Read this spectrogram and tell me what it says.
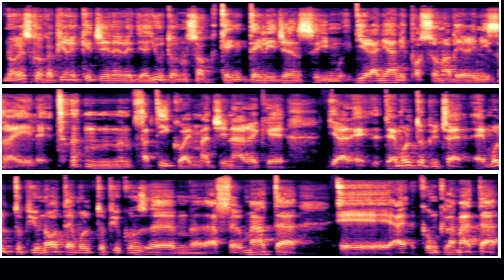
Non riesco a capire che genere di aiuto, non so che intelligence gli iraniani possono avere in Israele. Fatico a immaginare che eh, è molto più, cioè, è molto più nota, è molto più ehm, affermata e conclamata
